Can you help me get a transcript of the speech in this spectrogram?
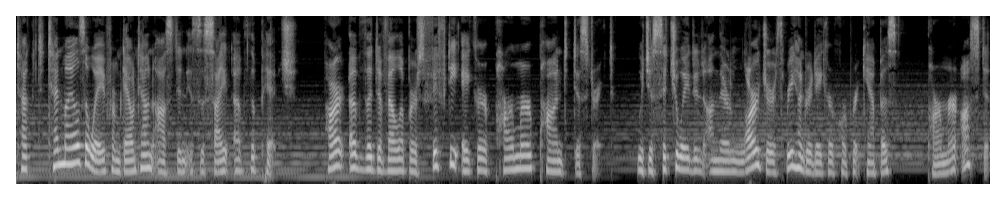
Tucked 10 miles away from downtown Austin is the site of The Pitch, part of the developer's 50 acre Parmer Pond District which is situated on their larger 300 acre corporate campus, Parmer Austin.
